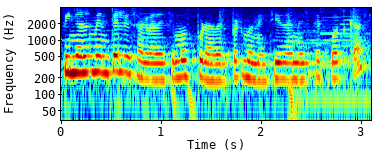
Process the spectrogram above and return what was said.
Finalmente les agradecemos por haber permanecido en este podcast.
